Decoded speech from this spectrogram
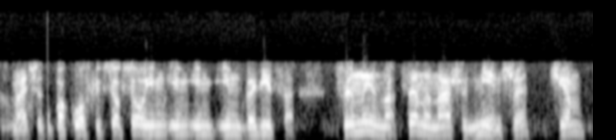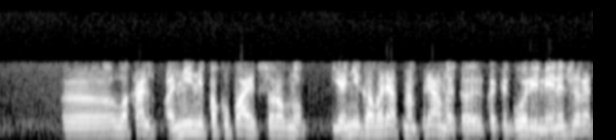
значит, упаковки, все-все им, им, им, им годится. Цены, цены наши меньше, чем э, локаль. Они не покупают все равно. И они говорят нам прямо, это категории менеджеры,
